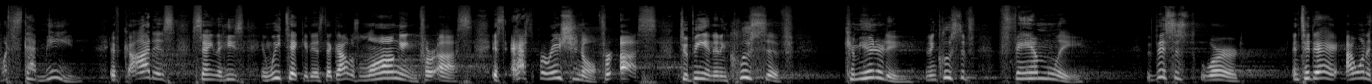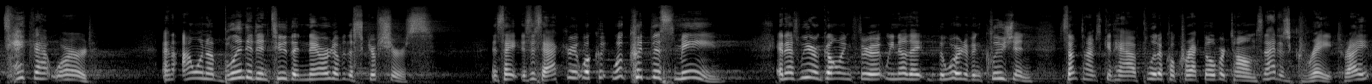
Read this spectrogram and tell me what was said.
what does that mean? If God is saying that He's, and we take it as that God was longing for us, it's aspirational for us to be in an inclusive community, an inclusive family. This is the word. And today, I want to take that word and I want to blend it into the narrative of the scriptures and say, is this accurate? What could, what could this mean? And as we are going through it, we know that the word of inclusion sometimes can have political correct overtones. And that is great, right?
